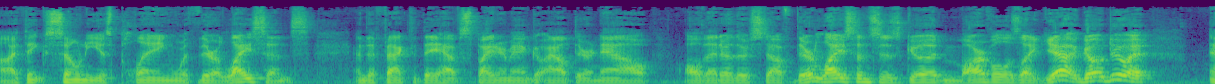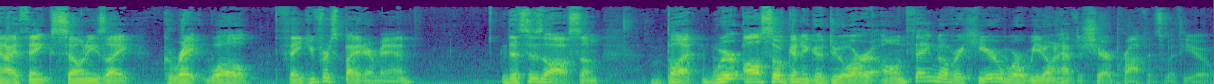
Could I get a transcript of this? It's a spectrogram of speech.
I think Sony is playing with their license and the fact that they have Spider Man go out there now, all that other stuff. Their license is good. Marvel is like, yeah, go do it. And I think Sony's like, great. Well, thank you for Spider Man this is awesome. But we're also going to go do our own thing over here where we don't have to share profits with you.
